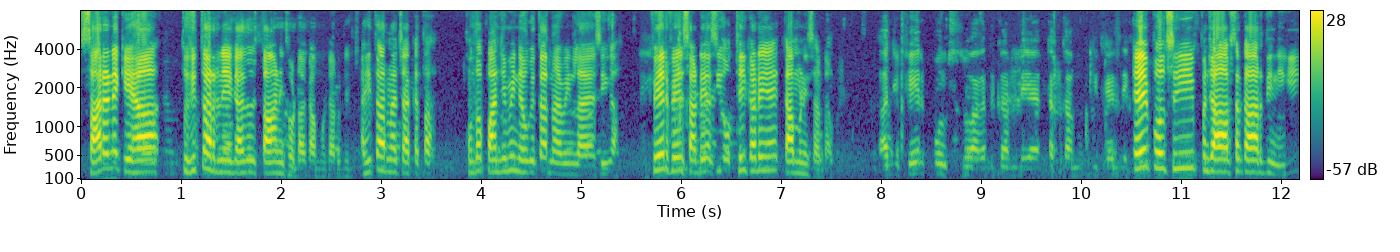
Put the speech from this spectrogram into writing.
ਸਾਰਿਆਂ ਨੇ ਕਿਹਾ ਤੁਸੀਂ ਧਰਨੇ ਕਰਦੇ ਤਾਂ ਨਹੀਂ ਤੁਹਾਡਾ ਕੰਮ ਕਰਦੇ ਅਸੀਂ ਧਰਨਾ ਚੱਕਤਾ। ਹੁਣ ਤਾਂ 5 ਮਹੀਨੇ ਹੋ ਗਏ ਧਰਨਾ ਵੀ ਨਹੀਂ ਲਾਇਆ ਸੀਗਾ। ਫਿਰ ਫਿਰ ਸਾਡੇ ਅਸੀਂ ਉੱਥੇ ਹੀ ਖੜੇ ਆ ਕੰਮ ਨਹੀਂ ਸਾਡਾ ਅੱਜ ਫੇਰ ਪੁਲਿਸ ਸਵਾਗਤ ਕਰ ਲਿਆ ਧੱਕਾ ਮੁੱਕੀ ਫੇਰ ਦੇਖੀ। ਇਹ ਪੁਲਿਸ ਜੀ ਪੰਜਾਬ ਸਰਕਾਰ ਦੀ ਨਹੀਂਗੀ।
